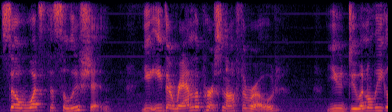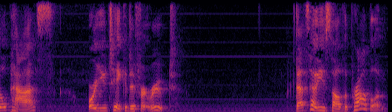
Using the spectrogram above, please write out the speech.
So what's the solution? You either ram the person off the road you do an illegal pass or you take a different route. That's how you solve the problem.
